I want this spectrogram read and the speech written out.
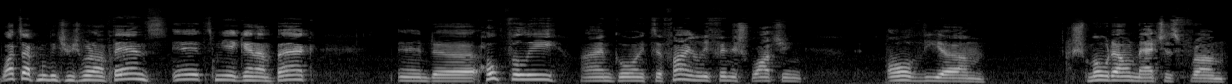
What's up, Movie Tree Schmoedown fans? It's me again, I'm back. And uh, hopefully, I'm going to finally finish watching all the um, Schmoedown matches from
